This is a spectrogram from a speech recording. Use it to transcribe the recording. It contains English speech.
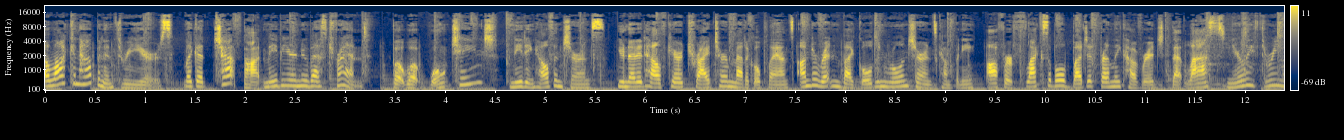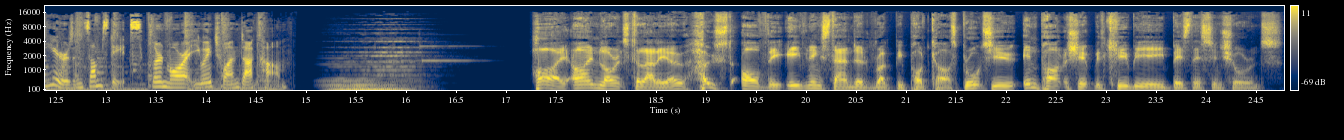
A lot can happen in three years, like a chatbot may be your new best friend. But what won't change? Needing health insurance. United Healthcare Tri Term Medical Plans, underwritten by Golden Rule Insurance Company, offer flexible, budget friendly coverage that lasts nearly three years in some states. Learn more at uh1.com. Hi, I'm Lawrence Dallaglio, host of the Evening Standard Rugby Podcast, brought to you in partnership with QBE Business Insurance.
